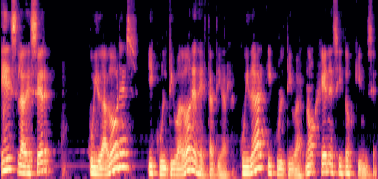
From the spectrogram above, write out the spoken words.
es la de ser cuidadores y cultivadores de esta tierra. Cuidar y cultivar, ¿no? Génesis 2.15.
